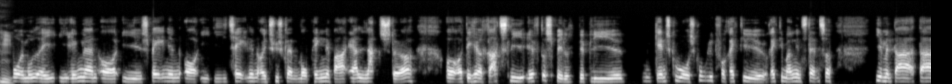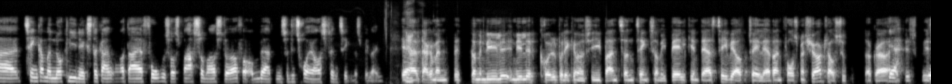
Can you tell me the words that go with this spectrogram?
Mm. Hvorimod i, i England og i Spanien og i, i Italien og i Tyskland, hvor pengene bare er langt større, og, og det her retslige efterspil vil blive ganske uoverskueligt for rigtig, rigtig mange instanser, jamen der, der tænker man nok lige en ekstra gang, og der er fokus også bare så meget større for omverdenen, så det tror jeg også er en ting, der spiller ind. Ja, der kan man, som en lille, en lille krølle på det, kan man sige, bare en sådan ting som i Belgien, deres tv-aftale er der en force majeure-klausul, der gør, ja, at hvis, hvis,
